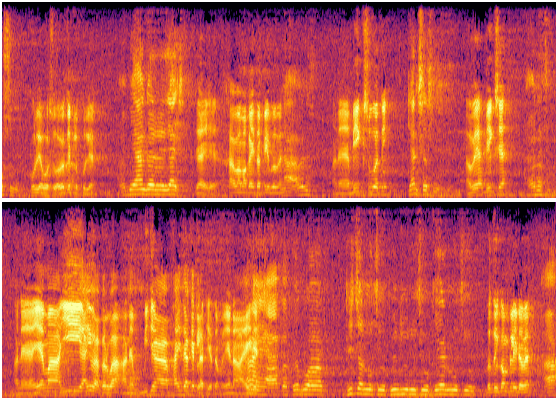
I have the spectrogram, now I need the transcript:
ઓછું. ખુલે ઓછું. હવે કેટલું ખુલે? હવે બે આંગળ જાય છે. જાય છે. ખાવામાં કઈ તકલીફ હવે? ના હવે નથી. અને બીક શું હતી? કેન્સર શું હવે બીક છે? હવે નથી. અને એમાં ઈ આવ્યા કરવા અને બીજા ફાયદા કેટલા થયા તમે? એના આઈડિયા? ઘણા આ ભેગું ટીચરનું થયું પીંડિયુંનું થયું કેળનું થયું. બધું કમ્પ્લીટ હવે? હા.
